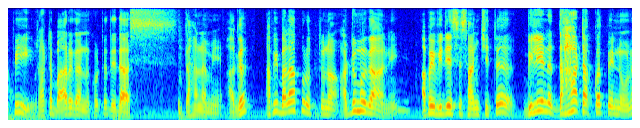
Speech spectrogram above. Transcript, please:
අපි රට බාරගන්නකොට දෙදස් දහනමේ අග අපි බලාපොරොත්තු වුණ අඩුම ගානේ අපේ විදේශ සංචිත බිලියන 18ක්වත් වෙන්න ඕන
